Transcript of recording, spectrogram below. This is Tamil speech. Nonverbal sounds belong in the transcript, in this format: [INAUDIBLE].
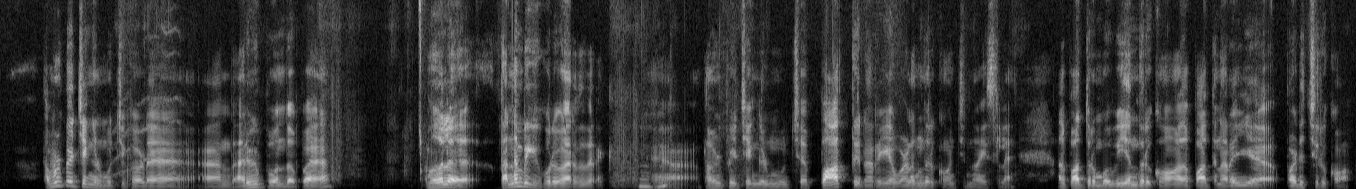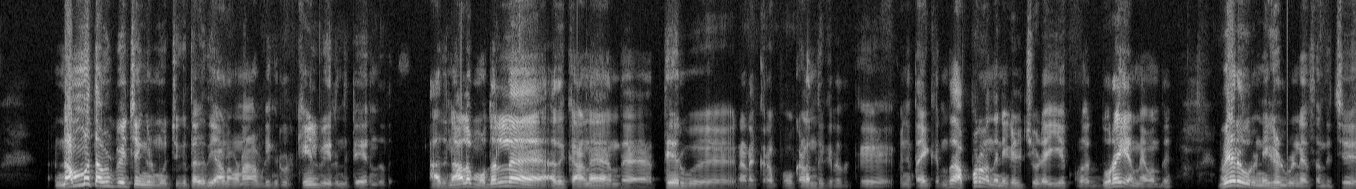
தமிழ் பேச்செங்கல் மூச்சுக்கோட அந்த அறிவிப்பு வந்தப்ப முதல்ல தன்னம்பிக்கை குறைவா இருந்தது எனக்கு. தமிழ் பேச்செங்கல் மூச்சை பார்த்து நிறைய வளர்ந்துருக்கோம் சின்ன வயசுல. அதை பார்த்து ரொம்ப வியந்திருக்கோம். அதை பார்த்து நிறைய படிச்சிருக்கோம். நம்ம தமிழ் பேச்சு எங்கள் மூச்சுக்கு தகுதியானவனா அப்படிங்கிற ஒரு கேள்வி இருந்துகிட்டே இருந்தது. அதனால முதல்ல அதுக்கான அந்த தேர்வு நடக்கிறப்போ கலந்துக்கிறதுக்கு கொஞ்சம் தயக்கம் இருந்தது. அப்புறம் அந்த நிகழ்ச்சியோட இயக்குனர் துரை அண்ணன் வந்து வேற ஒரு நிகழ்வு என்னை சந்திச்சு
